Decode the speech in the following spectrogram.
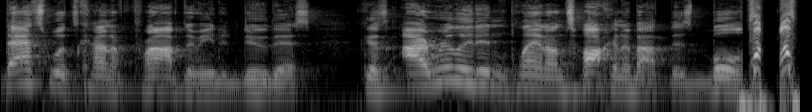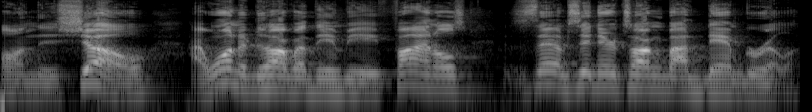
that's what's kind of prompted me to do this because I really didn't plan on talking about this bull on this show. I wanted to talk about the NBA Finals. Instead, I'm sitting here talking about a damn gorilla.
